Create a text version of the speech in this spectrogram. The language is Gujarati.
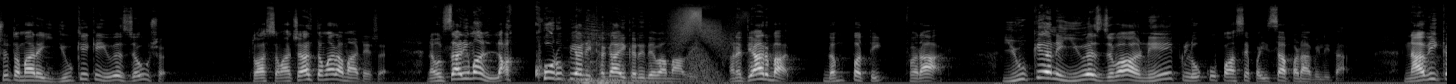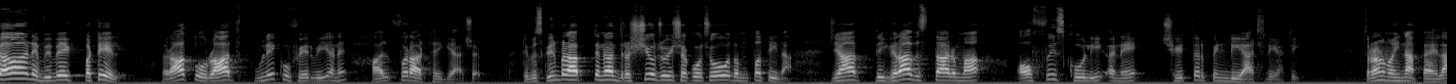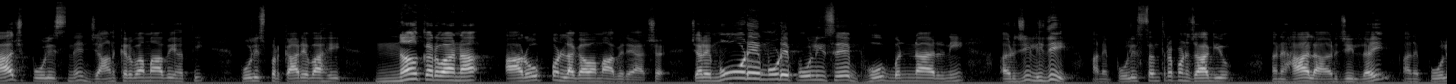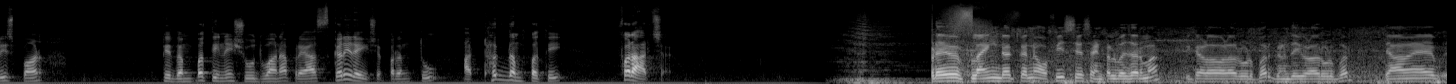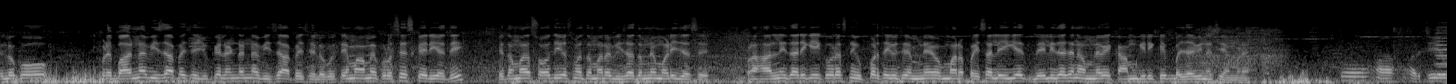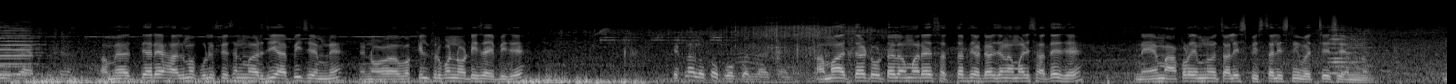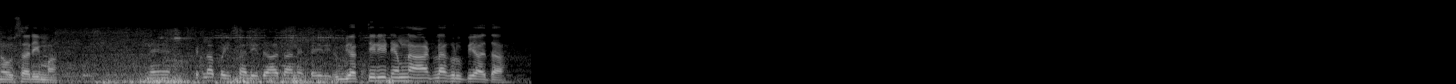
શું તમારે યુકે કે યુએસ જવું છે? તો આ સમાચાર તમારા માટે છે. નવસારીમાં લાખો રૂપિયાની ઠગાઈ કરી દેવામાં આવી. અને ત્યારબાદ દંપતી ફરાર. યુકે અને યુએસ જવા અનેક લોકો પાસે પૈસા પડાવી લીધા. નાવિકા અને વિવેક પટેલ રાતોરાત ફુલેકું ફેરવી અને હાલ ફરાર થઈ ગયા છે. ટીવી સ્ક્રીન પર આપ તેના દ્રશ્યો જોઈ શકો છો દંપતીના. જ્યાં તિઘરા વિસ્તારમાં ઓફિસ ખોલી અને છેતરપિંડી આચરી હતી. ત્રણ મહિના પહેલાં જ પોલીસને જાણ કરવામાં આવી હતી. પોલીસ પર કાર્યવાહી ન કરવાના આરોપ પણ લગાવવામાં આવી રહ્યા છે. જ્યારે મોડે મોડે પોલીસે ભોગ બનનારની અરજી લીધી અને પોલીસ તંત્ર પણ જાગ્યું અને હાલ આ અરજી લઈ અને પોલીસ પણ તે દંપતીને શોધવાના પ્રયાસ કરી રહી છે. પરંતુ આ ઠગ દંપતી ફરાર છે. આપણે ફ્લાઇંગ ડક કરીને ઓફિસ છે સેન્ટ્રલ બજારમાં ઇટાળાવાળા રોડ પર ગણદેવીવાળા રોડ પર. ત્યાં અમે એ લોકો આપણે બહારના વિઝા આપે છે યુકે લંડનના વિઝા આપે છે એ લોકો. તેમાં અમે પ્રોસેસ કરી હતી કે તમારા સો દિવસમાં તમારા વિઝા તમને મળી જશે. પણ હાલની તારીખે એક વર્ષની ઉપર થયું છે. એમને અમારા પૈસા લઈ ગયા લઈ લીધા છે ને અમને કંઈ કામગીરી કંઈ બજાવી નથી એમણે. તો અરજી એવું છે? અમે અત્યારે હાલમાં પોલીસ સ્ટેશનમાં અરજી આપી છે એમને. વકીલ થ્રુ પણ નોટિસ આપી છે. કેટલા લોકો ભોગ બનનાર છે આમાં? અત્યારે ટોટલ અમારે સત્તરથી અઢાર જણા અમારી સાથે છે ને એમ આંકડો એમનો ચાલીસ પિસ્તાલીસની વચ્ચે છે એમનો નવસારીમાં. ને કેટલા પૈસા લીધા હતા અને કઈ રીતે? વ્યક્તિ દીઠ એમના આઠ લાખ રૂપિયા હતા.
